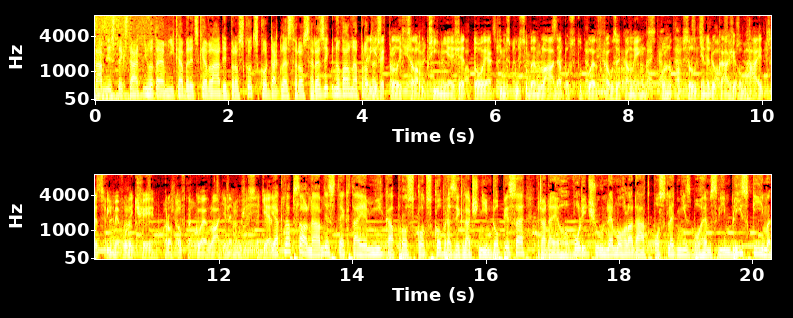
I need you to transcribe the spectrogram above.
Náměstek státního tajemníka britské vlády pro Skotsko Douglas Ross rezignoval na protest. Který řekl zcela upřímně, že to, jakým způsobem vláda postupuje v kauze Cummings, on absolutně nedokáže obhájit před svými voliči, proto v takové vládě nemůže sedět. Jak napsal náměstek tajemníka pro Skotsko v rezignačním dopise, řada jeho voličů nemohla dát poslední s Bohem svým blízkým.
